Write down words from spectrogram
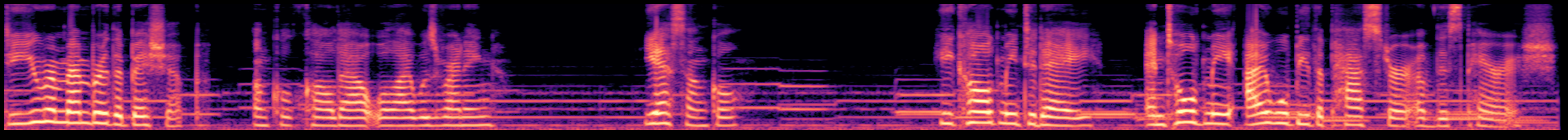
Do you remember the bishop? Uncle called out while I was running. Yes, Uncle. He called me today and told me I will be the pastor of this parish.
